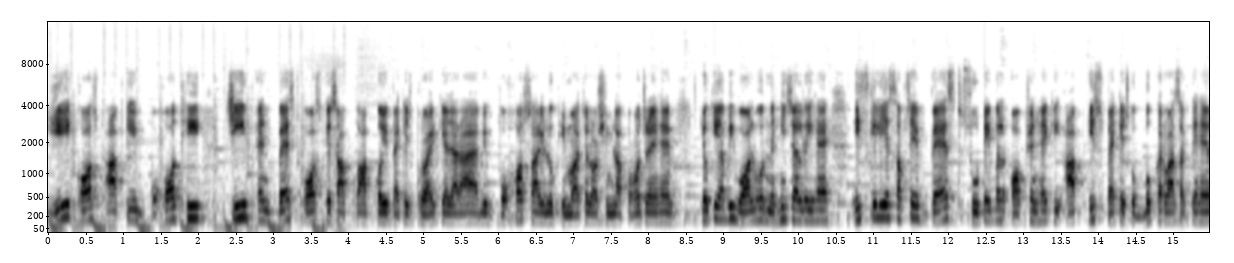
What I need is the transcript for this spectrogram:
ये कॉस्ट आपकी बहुत ही चीप एंड बेस्ट कॉस्ट के साथ आपको ये पैकेज प्रोवाइड किया जा रहा है। अभी बहुत सारे लोग हिमाचल और शिमला पहुँच रहे हैं, क्योंकि अभी वॉल्वो नहीं चल रही है। इसके लिए सबसे बेस्ट सूटेबल ऑप्शन है कि आप इस पैकेज को बुक करवा सकते हैं।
